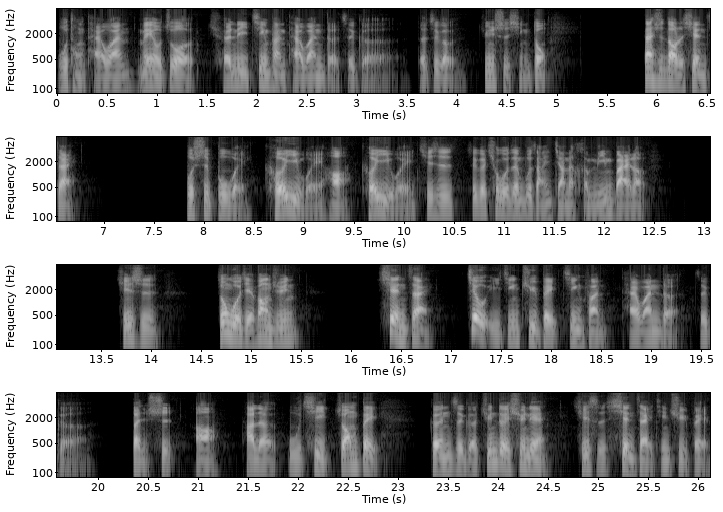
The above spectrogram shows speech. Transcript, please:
武统台湾，没有做全力进犯台湾的这个的这个军事行动。但是到了现在，不是不为，可以为哈，可以为。其实这个邱国正部长也讲得很明白了，其实中国解放军。现在就已经具备进犯台湾的这个本事啊！他的武器装备跟这个军队训练，其实现在已经具备了。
